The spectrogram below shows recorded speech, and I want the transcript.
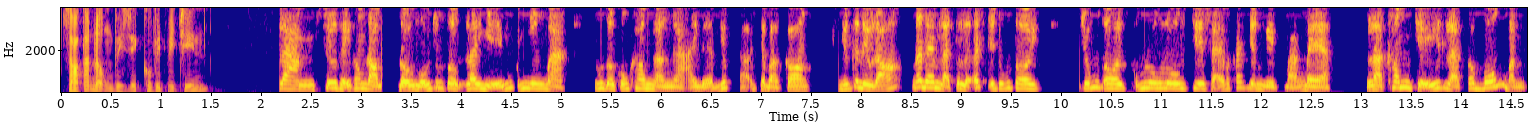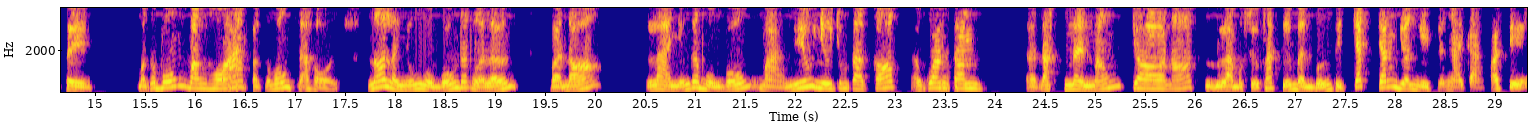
do tác động vì dịch Covid-19. Làm siêu thị không đồng, đội ngũ chúng tôi lây nhiễm nhưng mà chúng tôi cũng không ngần ngại để giúp đỡ cho bà con. Những cái điều đó nó đem lại cái lợi ích cho chúng tôi. Chúng tôi cũng luôn luôn chia sẻ với các doanh nghiệp bạn bè là không chỉ là có vốn bằng tiền mà có vốn văn hóa và có vốn xã hội nó là những nguồn vốn rất là lớn và đó là những cái nguồn vốn mà nếu như chúng ta có quan tâm ờ, đặt nền móng cho nó là một sự phát triển bền vững thì chắc chắn doanh nghiệp sẽ ngày càng phát triển.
